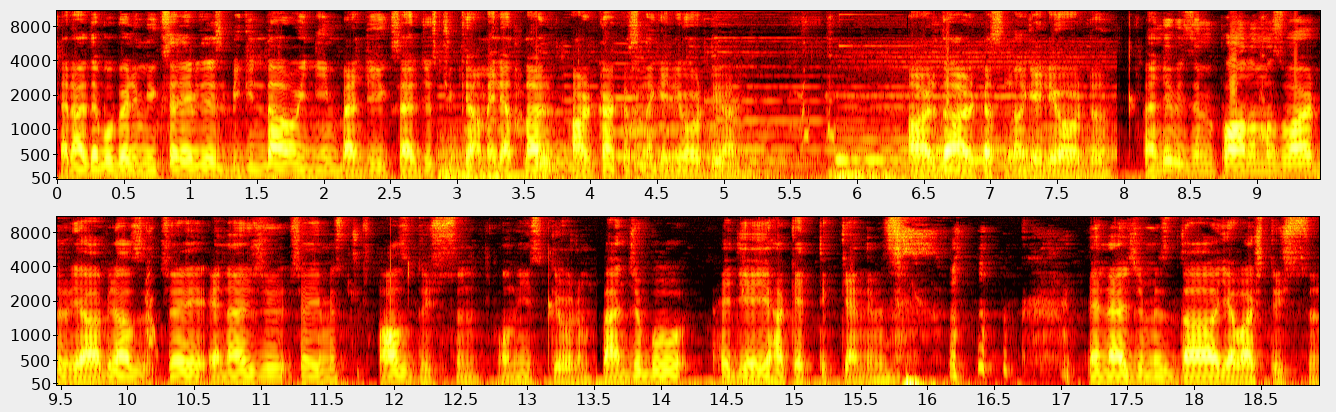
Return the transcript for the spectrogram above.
Herhalde bu bölüm yükselebiliriz. Bir gün daha oynayayım. Bence yükseleceğiz. Çünkü ameliyatlar arka arkasına geliyordu yani. Ardı arkasına geliyordu. Bence bizim puanımız vardır ya. Biraz şey enerji şeyimiz az düşsün. Onu istiyorum. Bence bu hediyeyi hak ettik kendimiz. Enerjimiz daha yavaş düşsün.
